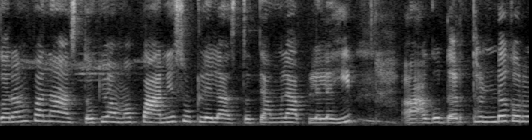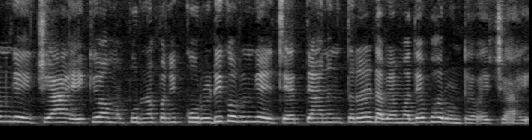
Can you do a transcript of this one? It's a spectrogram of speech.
गरमपणा असतो किंवा मग पाणी सुटलेलं असतं. त्यामुळे आपल्याला ही अगोदर थंड करून घ्यायची आहे किंवा मग पूर्णपणे कोरडी करून घ्यायची आहे त्यानंतर डब्यामध्ये भरून ठेवायची आहे.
